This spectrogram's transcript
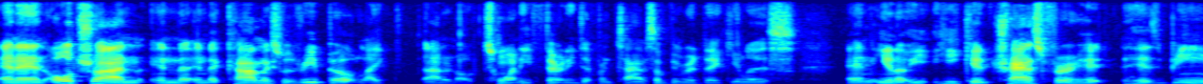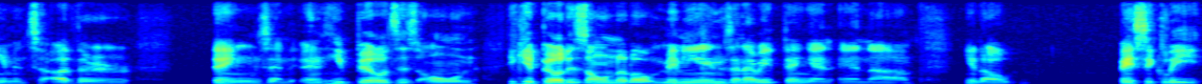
and then Ultron in the in the comics was rebuilt like I don't know 20, 30 different times, something ridiculous. And you know he, he could transfer his, his beam into other things, and, and he builds his own. He could build his own little minions and everything, and and uh, you know, basically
